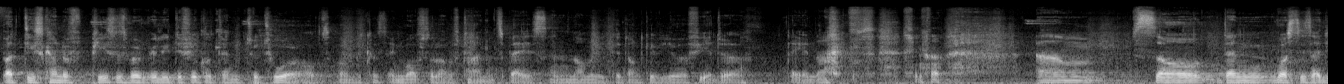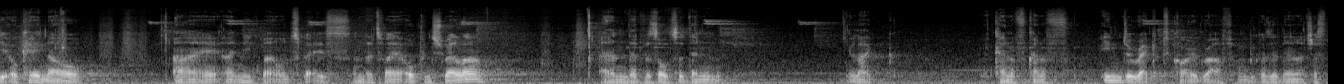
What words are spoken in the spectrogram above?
But these kind of pieces were really difficult then to tour also because it involves a lot of time and space, and normally they don't give you a theater day and night, you know. Um, so then was this idea, okay, now I, I need my own space, and that's why I opened Schwelle, and that was also then like kind of kind of indirect choreographing because then I just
